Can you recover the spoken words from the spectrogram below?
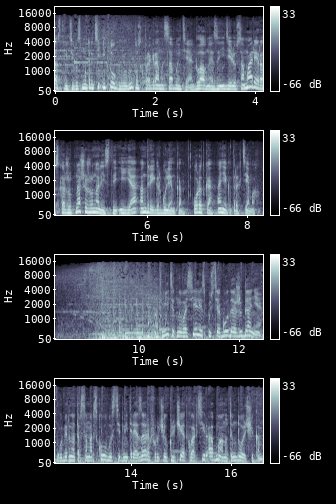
Здравствуйте! Вы смотрите итоговый выпуск программы «События». Главное за неделю в Самаре расскажут наши журналисты и я, Андрей Горгуленко. Коротко о некоторых темах. Отметит новоселье спустя годы ожидания. Губернатор Самарской области Дмитрий Азаров вручил ключи от квартир обманутым дольщикам.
